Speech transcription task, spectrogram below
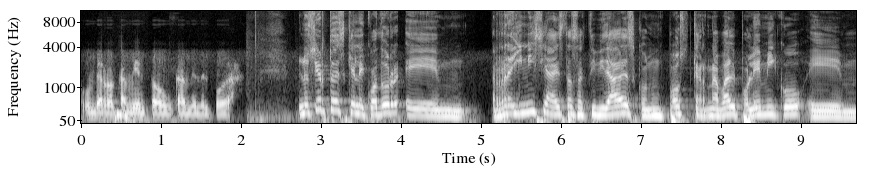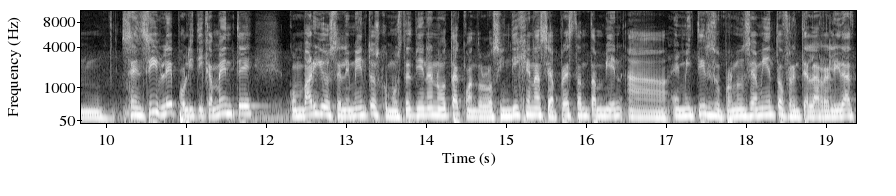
un derrocamiento o un cambio en el poder. Lo cierto es que el Ecuador eh, reinicia estas actividades con un post-carnaval polémico, eh, sensible políticamente, con varios elementos, como usted bien anota, cuando los indígenas se aprestan también a emitir su pronunciamiento frente a la realidad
